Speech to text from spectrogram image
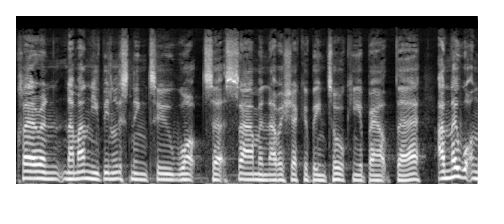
Claire and Naman, you've been listening to what uh, Sam and Abhishek have been talking about there. I know what I'm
